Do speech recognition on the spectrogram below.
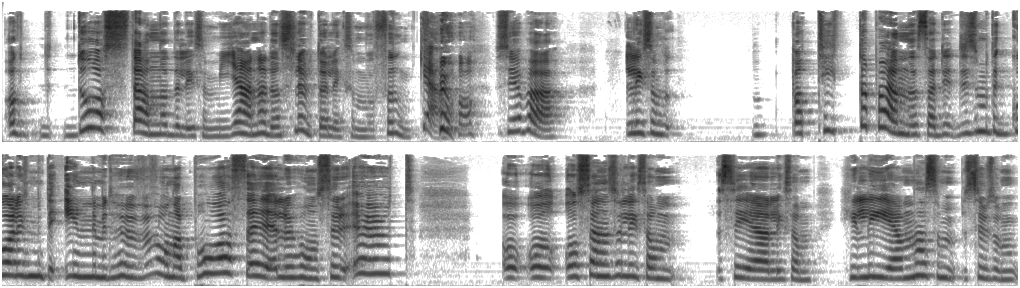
Och då stannade liksom min hjärna, den slutade liksom att funka. Ja. Så jag bara, liksom bara titta på henne så här, det, det är som att det går liksom inte in i mitt huvud vad hon har på sig eller hur hon ser ut. Och, och, och sen så liksom ser jag liksom Helena som ser ut som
